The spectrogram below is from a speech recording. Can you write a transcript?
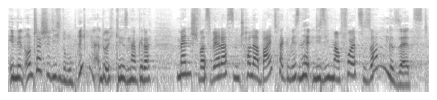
in den unterschiedlichen Rubriken durchgelesen habe gedacht, Mensch, was wäre das ein toller Beitrag gewesen, hätten die sich mal vorher zusammengesetzt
